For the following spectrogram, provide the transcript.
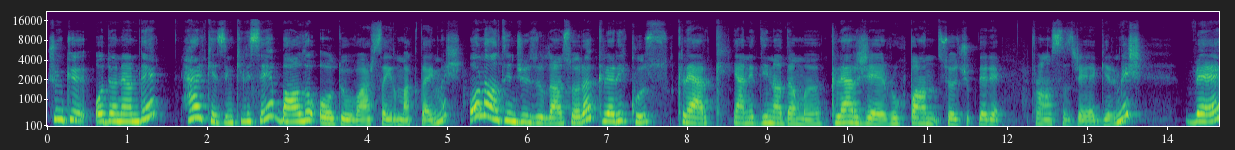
Çünkü o dönemde herkesin kiliseye bağlı olduğu varsayılmaktaymış. 16. yüzyıldan sonra clericus, clerk yani din adamı, clerge, ruhban sözcükleri Fransızcaya girmiş ve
